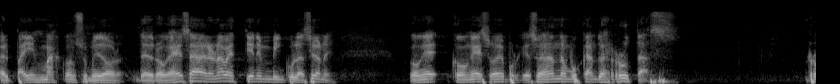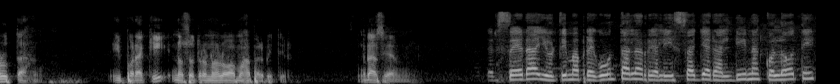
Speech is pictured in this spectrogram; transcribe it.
el país más consumidor de drogas. Esas aeronaves tienen vinculaciones con, e, con eso, ¿eh? porque esos andan buscando es rutas, rutas. Y por aquí nosotros no lo vamos a permitir. Gracias. Tercera y última pregunta la realiza Geraldina Colotti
